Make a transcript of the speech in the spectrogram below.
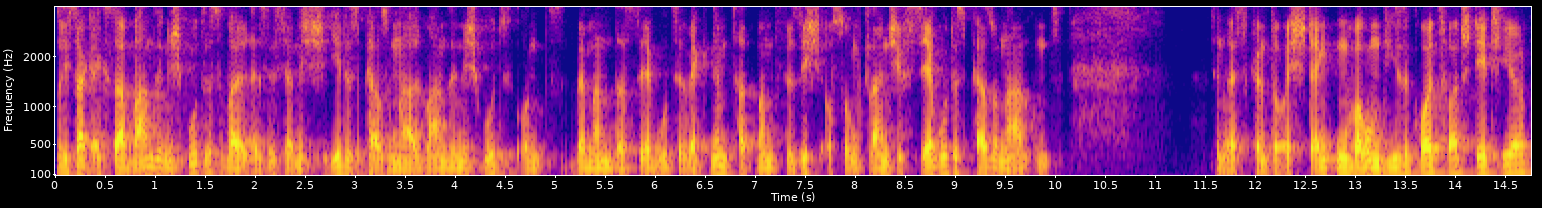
Also ich sage extra wahnsinnig gutes, weil es ist ja nicht jedes Personal wahnsinnig gut. Und wenn man das sehr Gute wegnimmt, hat man für sich auf so einem kleinen Schiff sehr gutes Personal und den Rest könnt ihr euch denken, warum diese Kreuzfahrt steht hier.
